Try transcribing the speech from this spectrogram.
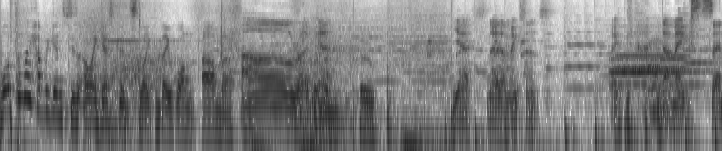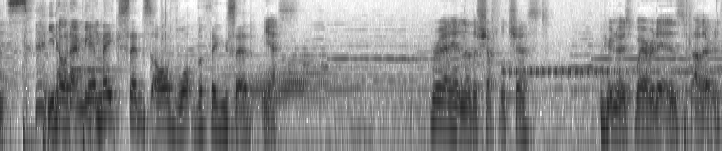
what do they have against his? Oh, I guess it's like they want armor Oh right, yeah. poo. Yes, no, that makes sense. I, that makes sense. You know what I mean? It makes sense of what the thing said. Yes. Hooray, another shuffle chest. Who knows where it is? Oh, there it is.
